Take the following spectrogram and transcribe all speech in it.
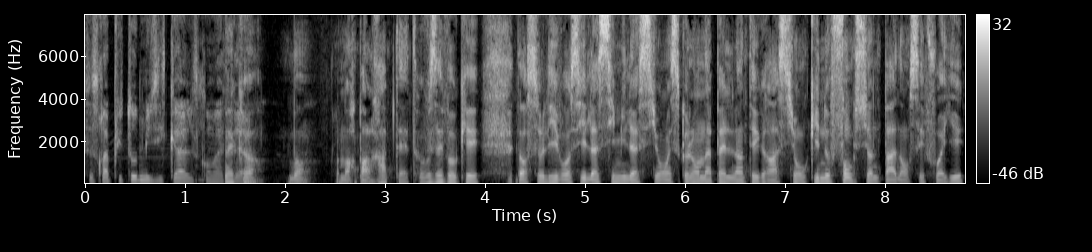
ce sera plutôt musical ce qu'on va faire. D'accord. Bon, on en reparlera peut-être. Vous évoquez dans ce livre aussi l'assimilation et ce que l'on appelle l'intégration, qui ne fonctionne pas dans ces foyers.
